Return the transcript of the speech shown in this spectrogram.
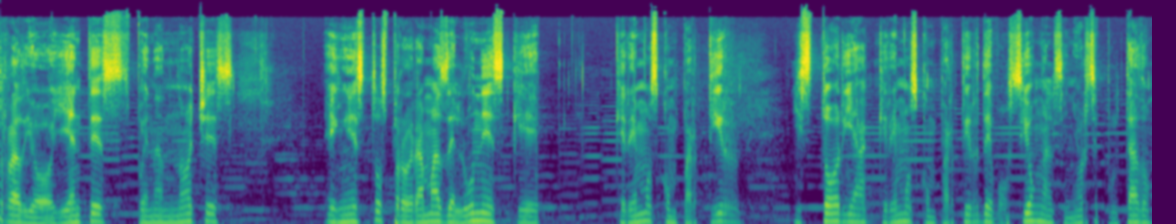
radio oyentes, buenas noches. En estos programas de lunes que queremos compartir historia, queremos compartir devoción al Señor sepultado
